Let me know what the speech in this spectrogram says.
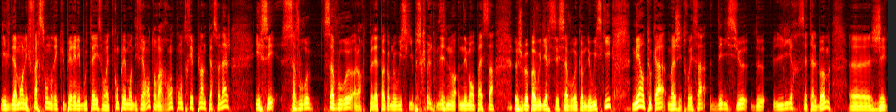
évidemment les façons de récupérer les bouteilles vont être complètement différentes. On va rencontrer plein de personnages et c'est savoureux savoureux. Alors peut-être pas comme le whisky parce que n'aimant pas ça, je peux pas vous dire c'est savoureux comme du whisky. Mais en tout cas, moi j'ai trouvé ça délicieux de lire cet album. Euh, j'ai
